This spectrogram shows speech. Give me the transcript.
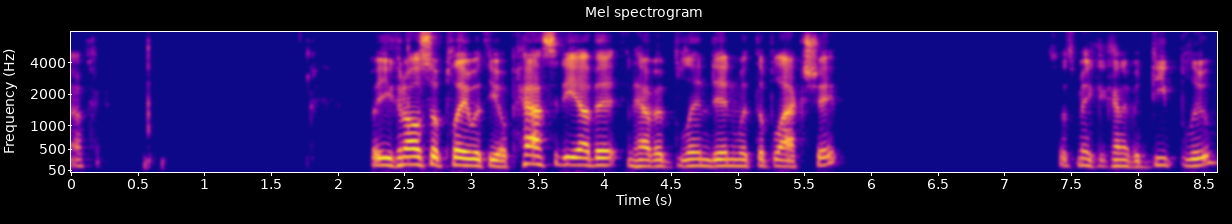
Okay. But you can also play with the opacity of it and have it blend in with the black shape. So let's make it kind of a deep blue.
